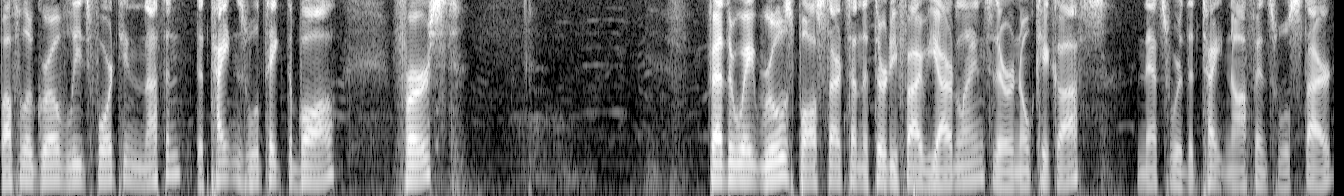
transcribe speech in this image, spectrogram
Buffalo Grove leads 14 to nothing. The Titans will take the ball first. Featherweight rules. Ball starts on the 35 yard lines. There are no kickoffs, and that's where the Titan offense will start.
